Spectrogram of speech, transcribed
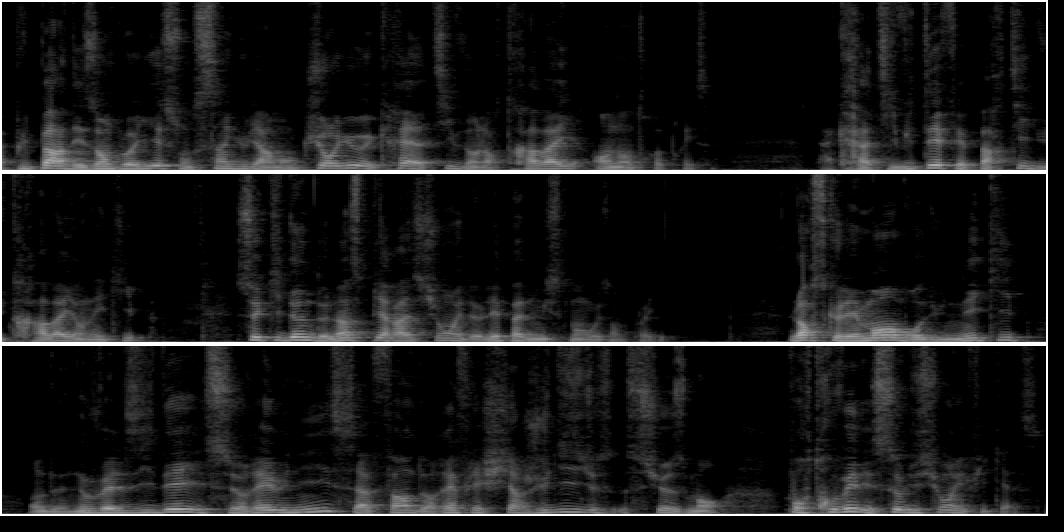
La plupart des employés sont singulièrement curieux et créatifs dans leur travail en entreprise. La créativité fait partie du travail en équipe, ce qui donne de l'inspiration et de l'épanouissement aux employés. Lorsque les membres d'une équipe ont de nouvelles idées, ils se réunissent afin de réfléchir judicieusement pour trouver des solutions efficaces.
